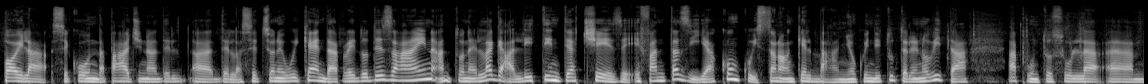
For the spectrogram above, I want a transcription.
Poi la seconda pagina del, uh, della sezione weekend arredo design, Antonella Galli, tinte accese e fantasia conquistano anche il bagno, quindi tutte le novità appunto sul, uh,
